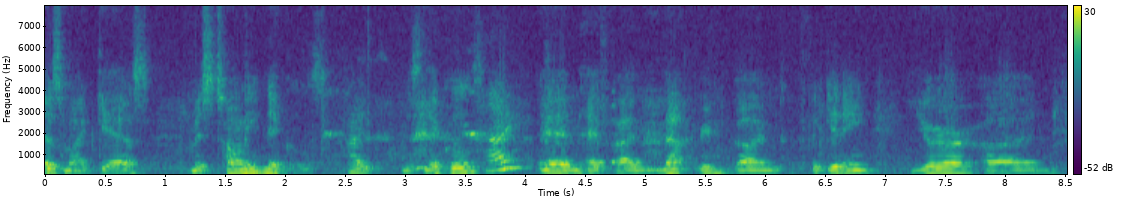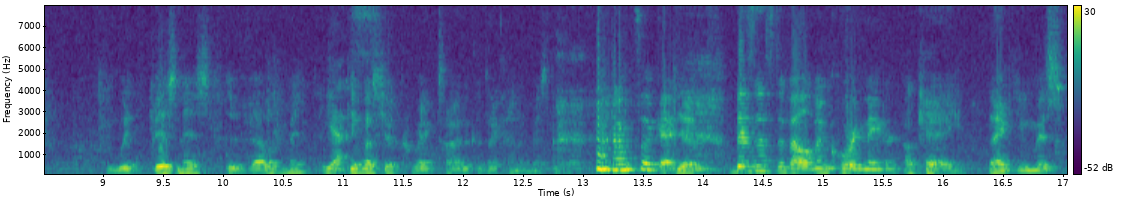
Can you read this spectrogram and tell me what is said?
as my guest Miss Toni Nichols. Hi, Miss Nichols. Hi. And if I'm not I'm forgetting, you're uh, with business development? Yes. Give us your correct title because I kind of messed it up. it's okay. Yeah. Business Development Coordinator. Okay, thank you, Miss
